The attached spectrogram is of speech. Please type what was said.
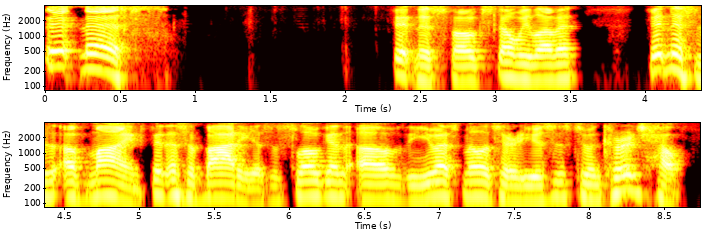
Fitness. Fitness, folks. Don't we love it? Fitness of mind, fitness of body is a slogan of the U.S. military uses to encourage health.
